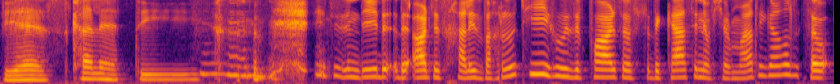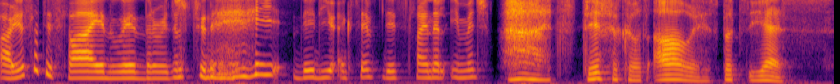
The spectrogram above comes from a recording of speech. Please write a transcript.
Yes, Kaletti. it is indeed the artist Khalid Bahrouti, who is a part of the casting of your madrigals. So, are you satisfied with the results today? Did you accept this final image? Ah, it's difficult always, but yes,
